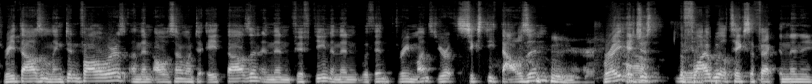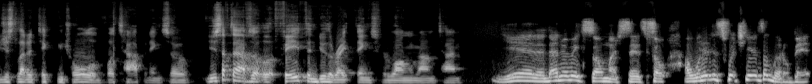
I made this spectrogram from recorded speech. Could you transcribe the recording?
3,000 LinkedIn followers, and then all of a sudden went to 8,000, and then 15, and then within three months you're at 60,000, right? It just the flywheel takes effect, and then you just let it take control of what's happening. So you just have to have faith and do the right things for a long amount of time. Yeah, that makes so much sense. So I wanted to switch gears a little bit,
